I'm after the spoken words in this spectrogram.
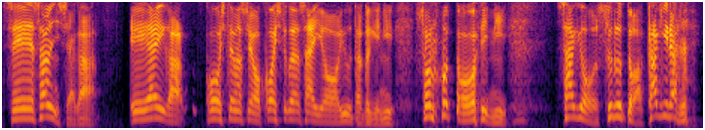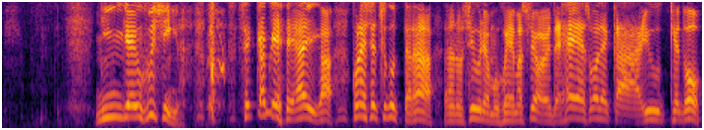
生産者が AI がこうしてますよ、こうしてくださいよ、言うた時に、その通りに作業するとは限らない。人間不信や。せっかく AI がこないして作ったら、あの、収量も増えますよ、言うて、へえ、そうでっか、言うけど、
